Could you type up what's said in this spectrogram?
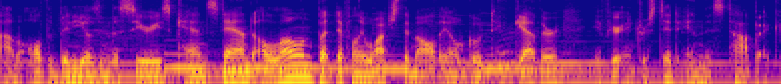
Um, all the videos in the series can stand alone, but definitely watch them all. They all go together if you're interested in this topic.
